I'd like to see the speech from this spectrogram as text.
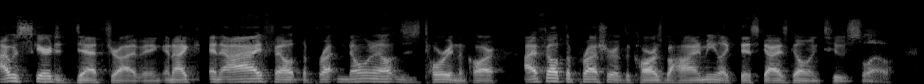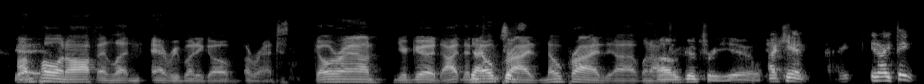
I was scared to death driving, and I and I felt the pre. No one else is Tori in the car. I felt the pressure of the cars behind me. Like this guy's going too slow. Yeah, I'm yeah. pulling off and letting everybody go around. Just go around. You're good. I, no just- pride. No pride uh, when I'm. Oh, good for you. I can't. I, know, I think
